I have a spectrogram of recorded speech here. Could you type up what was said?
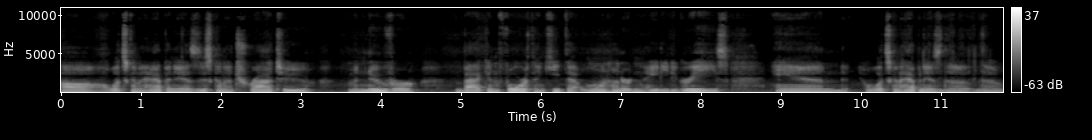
uh, what's going to happen is it's going to try to maneuver back and forth and keep that 180 degrees and what's going to happen is the the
